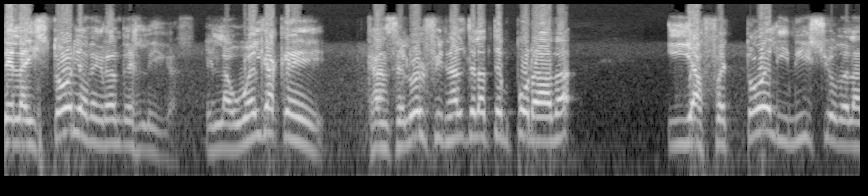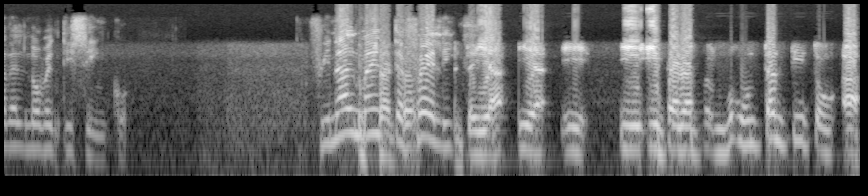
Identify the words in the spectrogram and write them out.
de la historia de grandes ligas, en la huelga que canceló el final de la temporada y afectó el inicio de la del 95. Finalmente, Exacto. Félix, Ya- ya- y, y, y para un tantito, ah,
